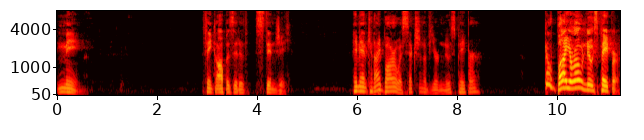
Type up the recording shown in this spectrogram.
mean? Think opposite of stingy. Hey man, can I borrow a section of your newspaper? Go buy your own newspaper.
